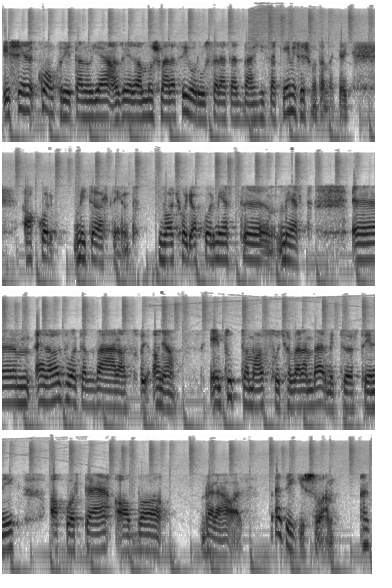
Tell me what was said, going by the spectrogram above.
És én konkrétan ugye azért most már a szigorú szeretetben hiszek én is, és mondtam neki, hogy akkor mi történt? vagy hogy akkor miért, miért. Erre az volt a válasz, hogy anya, én tudtam azt, hogy ha velem bármi történik, akkor te abba belehalsz. Ez így is van. Ez,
